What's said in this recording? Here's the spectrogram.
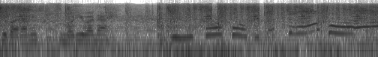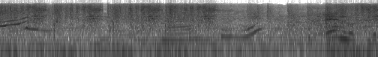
縛られるつもりはない。重装甲とか超怖い。なんてね。援護する。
